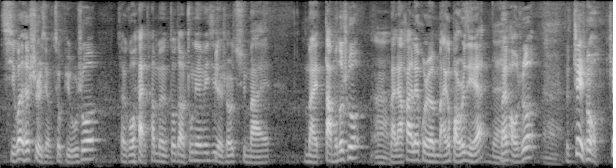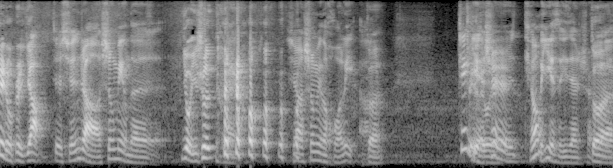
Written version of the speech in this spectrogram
奇怪的事情。就比如说，在国外，他们都到中年危机的时候去买买大摩托车，嗯买辆哈雷或者买个保时捷，对买跑车，嗯，就这种 这种是一样，就是寻找生命的，又一春。寻找生命的活力啊。对，这也是挺有意思一件事儿。对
